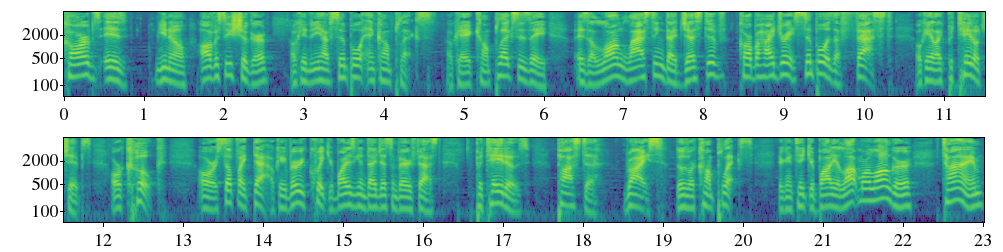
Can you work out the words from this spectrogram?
carbs is, you know, obviously sugar. Okay, then you have simple and complex. Okay, complex is a is a long lasting digestive carbohydrate. Simple is a fast. Okay, like potato chips or Coke or stuff like that. Okay, very quick. Your body's gonna digest them very fast. Potatoes, pasta, rice. Those are complex. They're gonna take your body a lot more longer time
